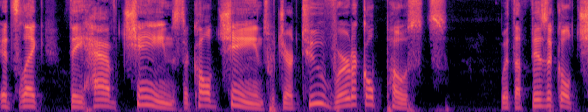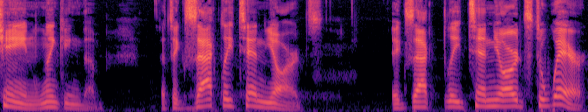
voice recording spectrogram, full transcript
It's like they have chains, they're called chains, which are two vertical posts with a physical chain linking them. That's exactly 10 yards. Exactly 10 yards to where?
